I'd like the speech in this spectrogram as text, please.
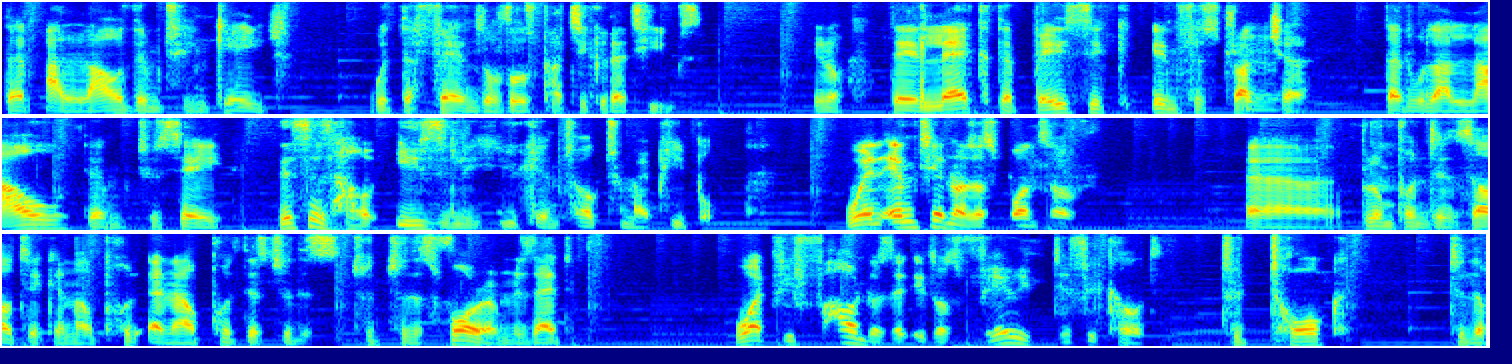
that allow them to engage with the fans of those particular teams. You know, they lack the basic infrastructure mm. that will allow them to say, "This is how easily you can talk to my people." When MTN was a sponsor of uh, Bloemfontein Celtic, and I'll put and I'll put this to this to, to this forum, is that what we found was that it was very difficult to talk to the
